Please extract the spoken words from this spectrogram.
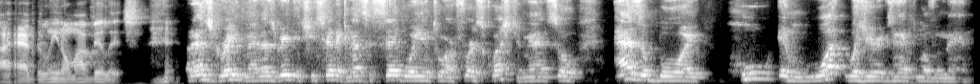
I had to lean on my village. well, that's great, man. That's great that you said it. That's a segue into our first question, man. So, as a boy, who and what was your example of a man?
